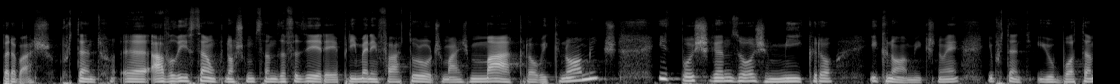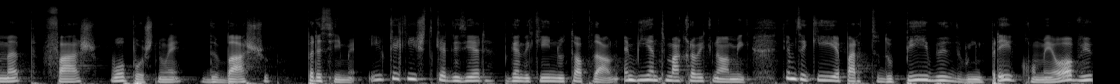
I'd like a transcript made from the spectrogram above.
para baixo. Portanto, eh, a avaliação que nós começamos a fazer é primeiro em fatores mais macroeconómicos e depois chegamos aos microeconómicos, não é? E portanto, e o bottom-up faz o oposto, não é? De baixo cima. E o que é que isto quer dizer, pegando aqui no top-down? Ambiente macroeconómico. Temos aqui a parte do PIB, do emprego, como é óbvio,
